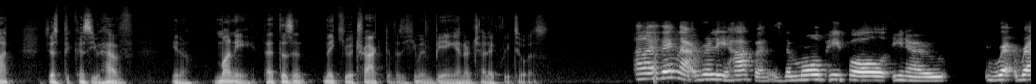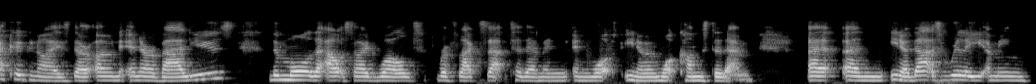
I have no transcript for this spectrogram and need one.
not just because you have you know money that doesn't make you attractive as a human being energetically to us And I think that really happens. The more people, you know, re- recognize their own inner values, the more the outside world reflects that to them in, in what, you know, in what comes to them. Uh, and, you know, that's really, I mean,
